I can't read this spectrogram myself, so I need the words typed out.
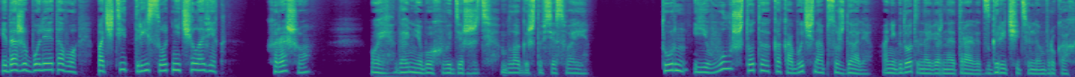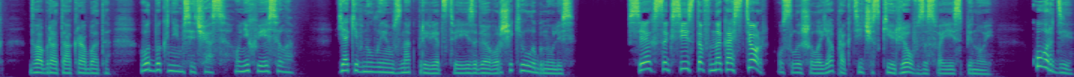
и даже более того, почти три сотни человек». «Хорошо. Ой, дай мне бог выдержать, благо, что все свои». Турн и Евул что-то, как обычно, обсуждали. Анекдоты, наверное, травят с горячительным в руках. Два брата-акробата. Вот бы к ним сейчас, у них весело. Я кивнула им в знак приветствия, и заговорщики улыбнулись. «Всех сексистов на костер! услышала я практически рев за своей спиной. «Корди!»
